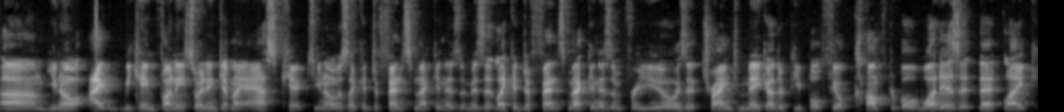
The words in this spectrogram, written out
um, you know, I became funny, so I didn't get my ass kicked. You know, it was like a defense mechanism. Is it like a defense mechanism for you? Is it trying to make other people feel comfortable? What is it that like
